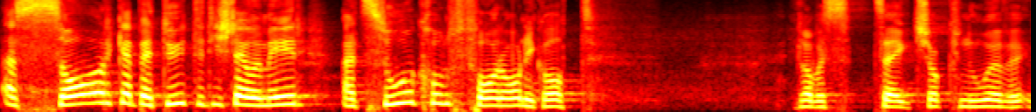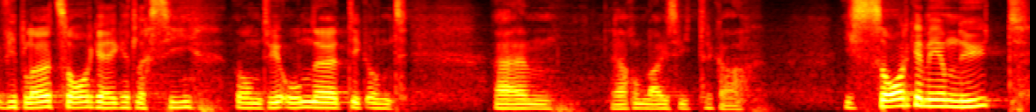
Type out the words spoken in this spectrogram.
Eine Sorge bedeutet, ich stelle mir eine Zukunft vor ohne Gott. Ich glaube, es zeigt schon genug, wie blöd Sorgen eigentlich sind und wie unnötig. Und ähm, ja, komm, lass uns weitergehen. Ich sorge mir um nichts.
